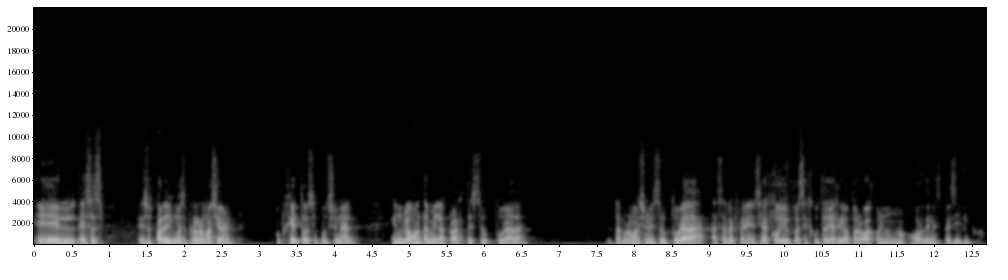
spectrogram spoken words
el- esos, paradigmas de programación, objetos y funcional, engloban también la parte estructurada. La programación estructurada hace referencia a código que se ejecuta de arriba para abajo en un orden específico.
